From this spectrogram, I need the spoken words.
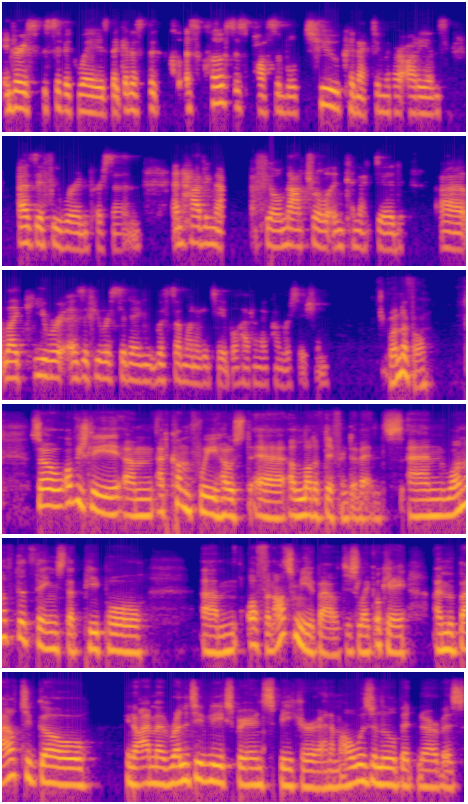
in very specific ways that get us the, as close as possible to connecting with our audience as if we were in person and having that feel natural and connected, uh, like you were as if you were sitting with someone at a table having a conversation. Wonderful. So obviously, um, at Conf we host uh, a lot of different events, and one of the things that people um, often ask me about is like, okay, I'm about to go. You know, I'm a relatively experienced speaker, and I'm always a little bit nervous.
